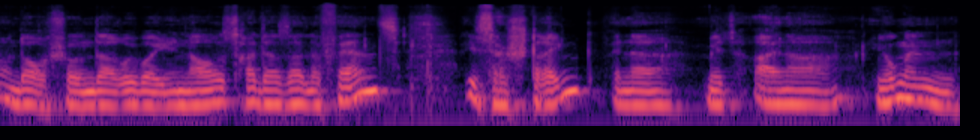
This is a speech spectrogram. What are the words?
und auch schon darüber hinaus hat er seine Fans. Ist er streng, wenn er mit einer jungen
